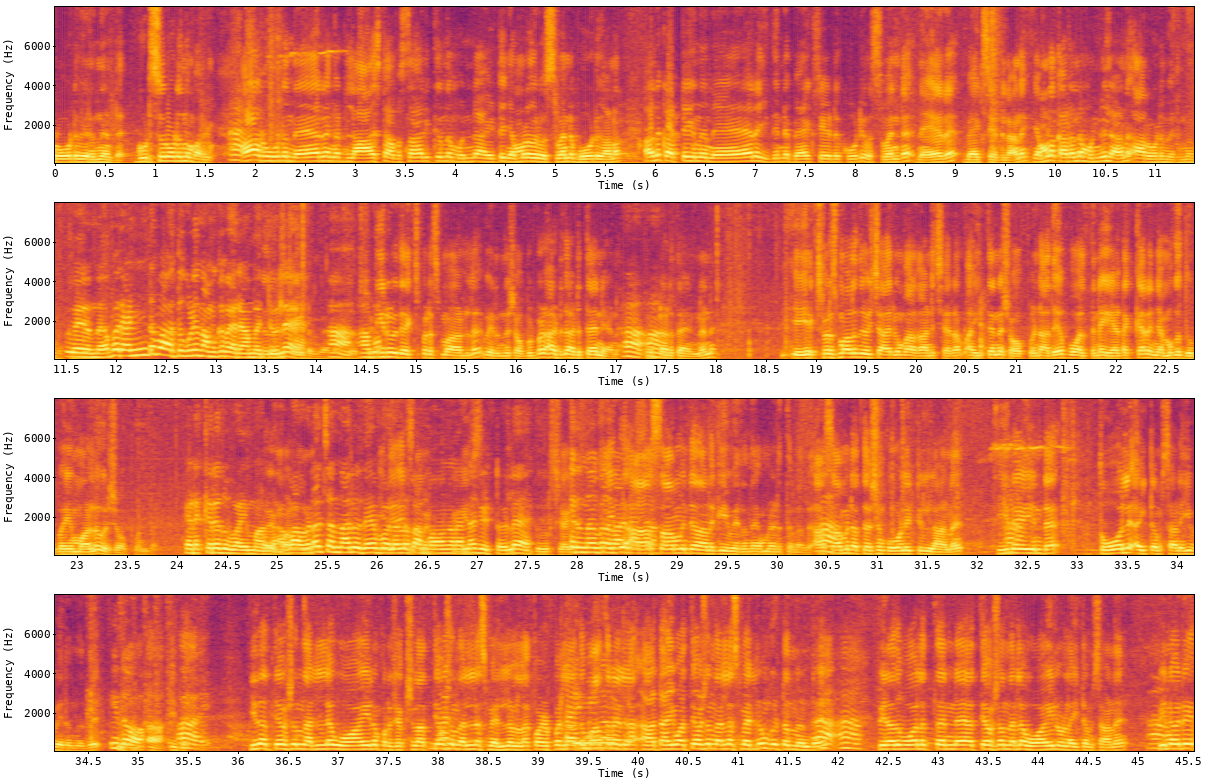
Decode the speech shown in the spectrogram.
റോഡ് വരുന്നുണ്ട്. ഗുഡ്സ് റോഡ് എന്ന് പറയും. ആ. റോഡ് നേരെ അങ്ങോട്ട് ലാസ്റ്റ് അവസാനിക്കുന്ന മുന്നായിട്ട് നമ്മൾ ഒരു ഒസ്വന്റെ ബോർഡ് കാണാം. അത് കട്ട് ചെയ്യുന്ന നേരെ ഇതിന്റെ ബാക്ക് സൈഡ് കൂടി ഒസ്വന്റെ നേരെ ബാക്ക് സൈഡിലാണ് നമ്മൾ കടന്റെ മുന്നിലാണ് ആ റോഡ് വരുന്നത്. അപ്പോൾ അപ്പൊ രണ്ട് ഭാഗത്തു കൂടി നമുക്ക് വരാൻ പറ്റും. ഇരുപത് എക്സ്പ്രസ് മാളിൽ വരുന്ന ഷോപ്പ് അടുത്ത് അടുത്ത് തന്നെയാണ്. തൊട്ടടുത്ത് തന്നെയാണ്. എക്സ്പ്രസ് മാൾ എന്ന് ചോദിച്ചാൽ ആരും കാണിച്ചു തരാം. അതിൽ തന്നെ ഷോപ്പ് ഉണ്ട്. അതേപോലെ തന്നെ ഇടക്കര നമുക്ക് ദുബായ് മാളിൽ ഒരു ഷോപ്പ് ഉണ്ട്. ഇടക്കര ദുബായ് മാൾ അപ്പൊ അവിടെ ചെന്നാലും ഇതേപോലെയുള്ള സംഭവങ്ങൾ തന്നെ കിട്ടും അല്ലേ? തീർച്ചയായും. ഇത് ആസാമിന്റെ ആണ് ഈ വരുന്നത് നമ്മുടെ അടുത്തുള്ളത്. ആസാമിന്റെ അത്യാവശ്യം ക്വാളിറ്റിയിലാണ് ഇതിന്റെ തോൽ ഐറ്റംസ് ആണ് ഈ വരുന്നത്. ഇതോ? ആ ഇത്. ഇത് അത്യാവശ്യം നല്ല ഓയിലും പ്രൊജക്ഷൻ അത്യാവശ്യം നല്ല സ്മെല്ലുള്ള കുഴപ്പമില്ല അത് മാത്രമല്ല ആ ടൈം അത്യാവശ്യം നല്ല സ്മെല്ലും കിട്ടുന്നുണ്ട്. പിന്നെ അതുപോലെ തന്നെ അത്യാവശ്യം നല്ല ഓയിലുള്ള ഐറ്റംസ് ആണ്. പിന്നെ ഒരു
